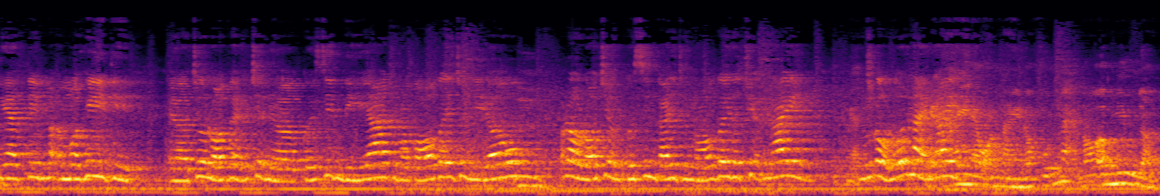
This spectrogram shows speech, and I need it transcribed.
nghe tin mọi mọi khi thì ờ, chưa nói về cái chuyện ờ, cưới xin à, chúng nó có gây chuyện gì đâu. Ừ. bắt đầu nói chuyện cưới xin cái thì chúng nó gây ra chuyện ngay. Mẹ chúng đổ lỗi này ngay. hay là bọn này nó khốn nạn nó âm mưu nhở.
